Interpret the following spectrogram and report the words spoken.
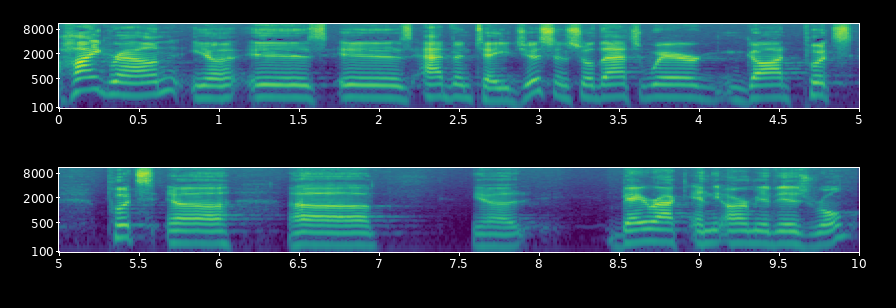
high ground, you know, is is advantageous, and so that's where God puts puts, uh, uh, you know, Barak and the army of Israel.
